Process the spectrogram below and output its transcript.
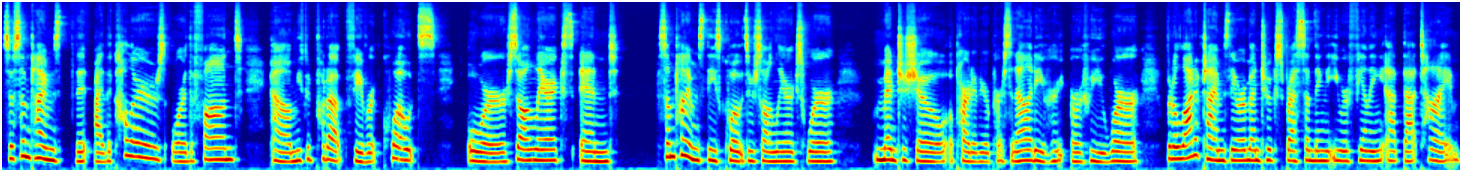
So sometimes by the colors or the font um, you could put up favorite quotes or song lyrics and sometimes these quotes or song lyrics were meant to show a part of your personality or, who you were but a lot of times they were meant to express something that you were feeling at that time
